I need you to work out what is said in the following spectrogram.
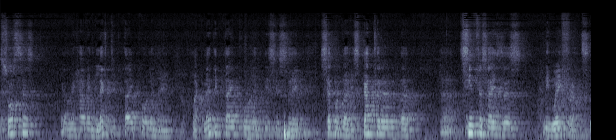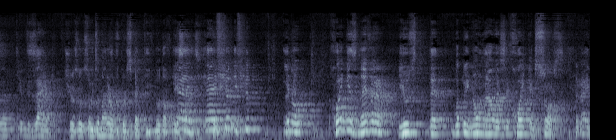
sources. You know, we have an electric dipole and a magnetic dipole, and this is a secondary scatterer that uh, synthesizes the wavefronts that you desire. Sure, so, so it's a matter of perspective, not of yeah, essence. Yeah, if you, if you, you okay. know, Huygens never used that, what we know now as a Huygens source, right?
